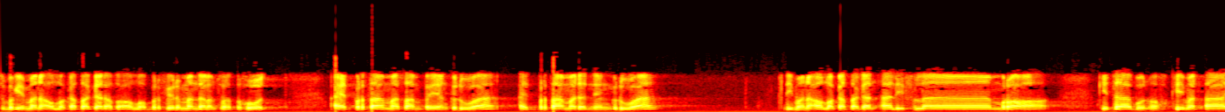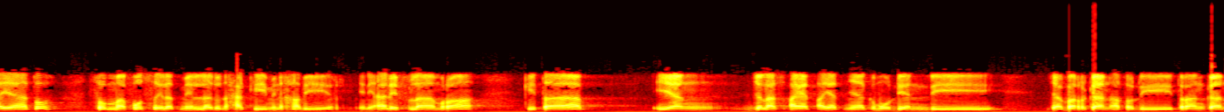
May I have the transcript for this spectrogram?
Sebagaimana Allah katakan atau Allah berfirman dalam surat Hud ayat pertama sampai yang kedua, ayat pertama dan yang kedua, di mana Allah katakan alif lam ra, kitabun uhkimat ayatuh, thumma fussilat min ladun hakimin khabir. Ini alif lam ra, kitab yang jelas ayat-ayatnya kemudian dijabarkan atau diterangkan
